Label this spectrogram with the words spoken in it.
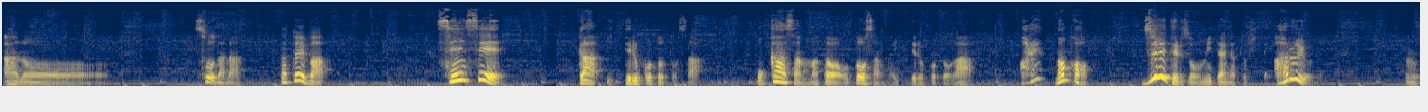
あのそうだな。例えば、先生が言ってることとさ、お母さんまたはお父さんが言ってることが、あれ？なんか、ずれてるぞみたいな時ってあるよね。うん。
